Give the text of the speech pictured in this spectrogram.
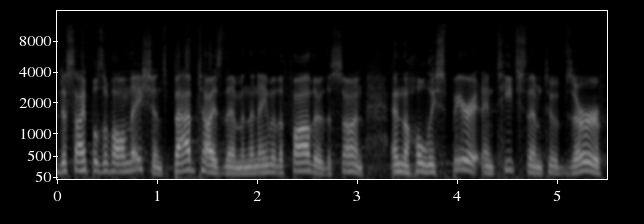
disciples of all nations, baptize them in the name of the Father, the Son, and the Holy Spirit, and teach them to observe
